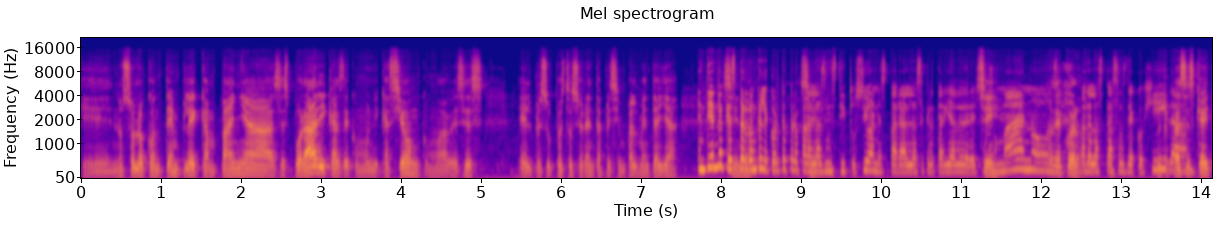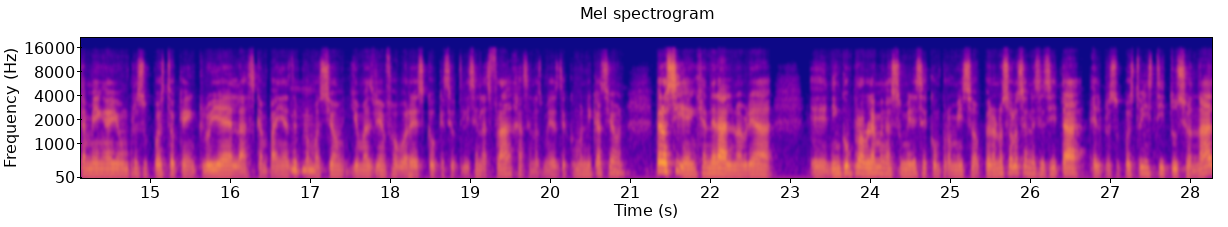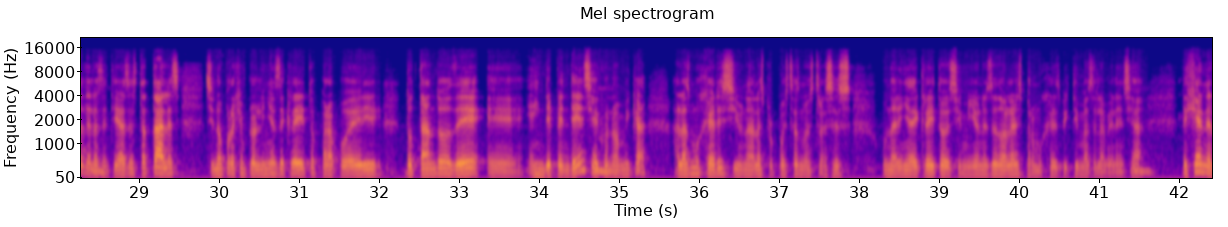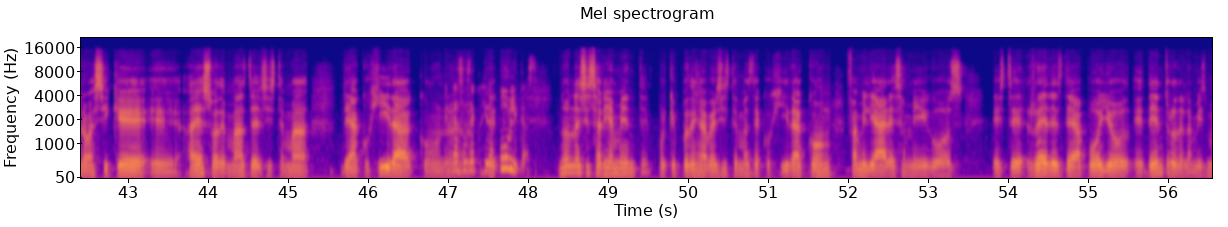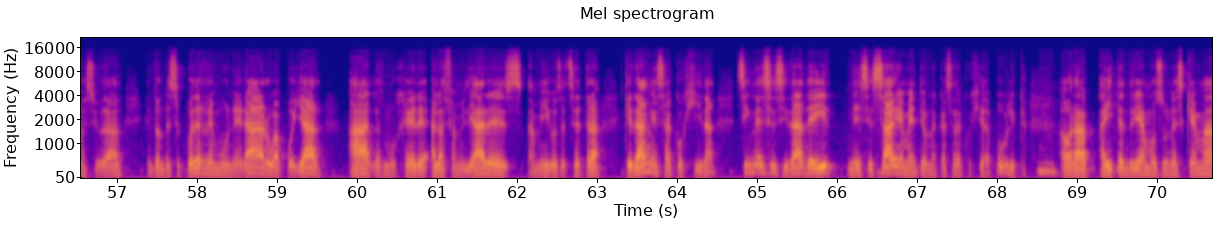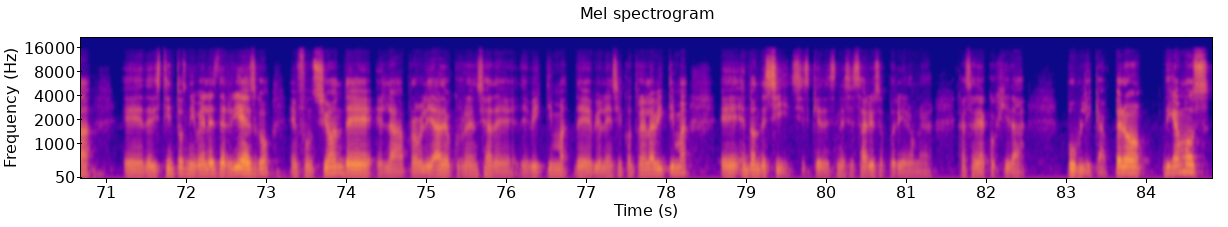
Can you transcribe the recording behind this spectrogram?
eh, no solo contemple campañas esporádicas de comunicación, como a veces el presupuesto se orienta principalmente allá. Entiendo que es, perdón que le corte, pero para las instituciones, para la Secretaría de Derechos Humanos, para las casas de acogida. Lo que pasa es que ahí también hay un presupuesto que incluye las campañas de promoción. Yo más bien favorezco que se utilicen las franjas en los medios de comunicación, pero sí, en general, no habría eh, ningún problema en asumir ese compromiso, pero no solo se necesita el presupuesto institucional de las entidades estatales, sino, por ejemplo, líneas de crédito para poder ir dotando de eh, independencia económica a las mujeres y una de las propuestas nuestras es una línea de crédito de 100 millones de dólares para mujeres víctimas de la violencia de género. Así que eh, a eso, además del sistema de acogida con... De casas de acogida públicas. No necesariamente, porque pueden haber sistemas de acogida con familiares, amigos, este, redes de apoyo eh, dentro de la misma ciudad, en donde se puede remunerar o apoyar a las mujeres, a las familiares, amigos, etcétera, que dan esa acogida sin necesidad de ir necesariamente a una casa de acogida pública. Mm. Ahora, ahí tendríamos un esquema eh, de distintos niveles de riesgo en función de la probabilidad de ocurrencia de, víctima, de violencia contra la víctima, eh, en donde sí, si es que es necesario, se podría ir a una casa de acogida pública. Pero, digamos,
